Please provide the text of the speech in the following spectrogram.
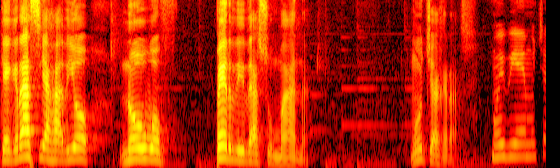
que gracias a Dios no hubo pérdidas humanas. Muchas gracias. Muy bien, muchas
